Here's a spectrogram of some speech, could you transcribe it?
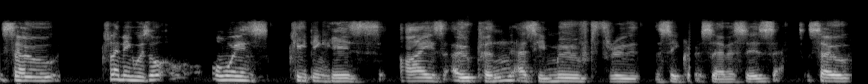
So Fleming was always keeping his eyes open as he moved through the secret services. So,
